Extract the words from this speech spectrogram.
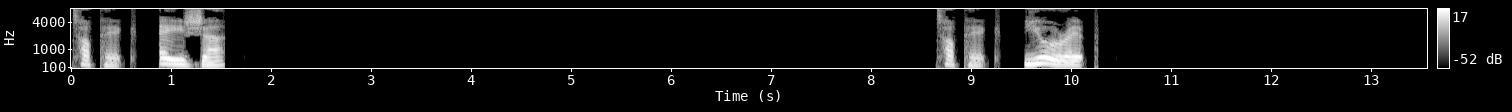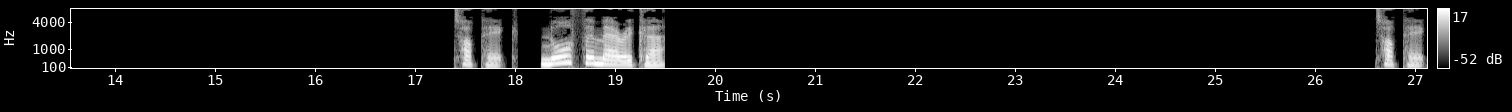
Topic: Asia. Topic: Europe. Topic: North America. Topic:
